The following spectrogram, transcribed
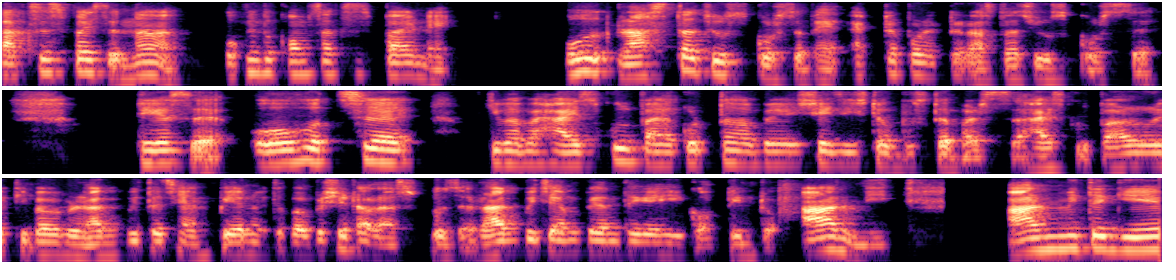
সাকসেস পাইছে না? ও কিন্তু কম সাকসেস পায় নাই। ও রাস্তা চুজ করছে ভাই, একটার পর একটা রাস্তা চুজ করছে। ঠিক আছে? ও হচ্ছে কীভাবে হাই স্কুল পার করতে হবে সেই জিনিসটা বুঝতে পারছে। হাই স্কুল পার করে কীভাবে রাগবিতে চ্যাম্পিয়ন হতে পারবে সেটা বুঝছে রাগবি চ্যাম্পিয়ন থেকে হি গট ইনটু আর্মি আর্মিতে গিয়ে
